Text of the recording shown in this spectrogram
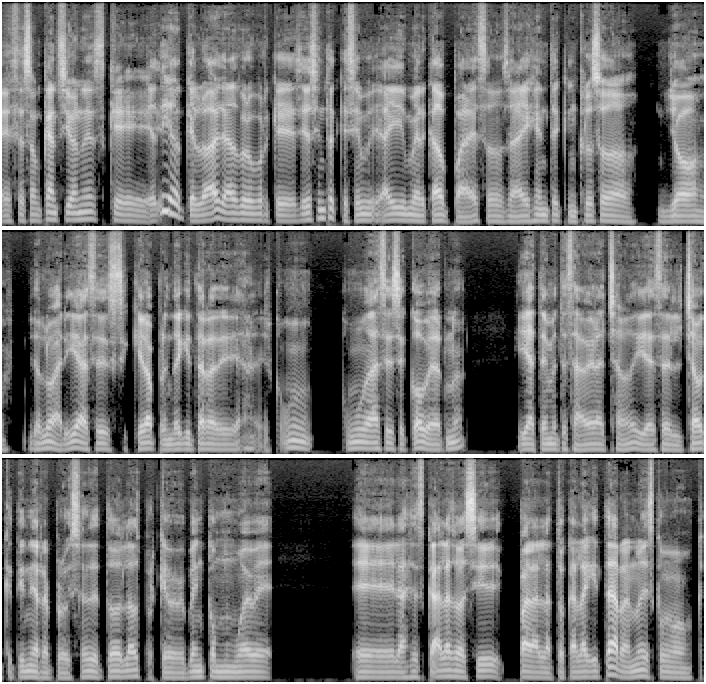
esas son canciones Yo que... digo que lo hagas, bro, porque yo siento que siempre hay mercado para eso. O sea, hay gente que incluso yo, yo lo haría. Si, si quiero aprender guitarra, de ¿cómo, ¿cómo hace ese cover, no? Y ya te metes a ver al chavo y es el chavo que tiene reproducciones de todos lados porque ven cómo mueve eh, las escalas o así para la, tocar la guitarra, ¿no? Es como, ok,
